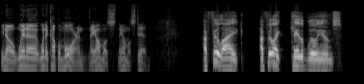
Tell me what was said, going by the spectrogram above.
you know, win a win a couple more, and they almost they almost did. I feel like I feel like Caleb Williams.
